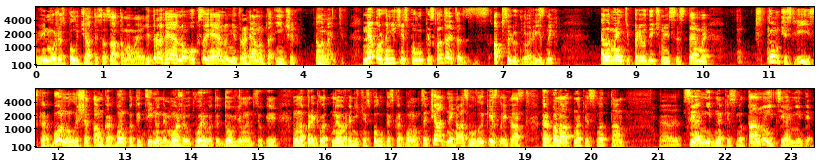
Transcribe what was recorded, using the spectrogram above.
Він може сполучатися з атомами гідрогену, оксигену, нітрогену та інших елементів. Неорганічні сполуки складаються з абсолютно різних елементів періодичної системи, в тому числі і з карбону, лише там карбон потенційно не може утворювати довгі ланцюги. Ну, наприклад, неорганічні сполуки з карбоном це чадний газ, вуглекислий газ, карбонатна кислота, ціанідна кислота, ну і ціаніди.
